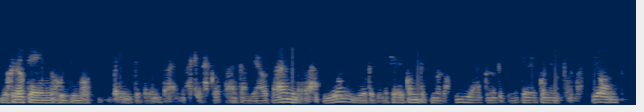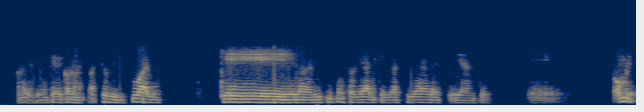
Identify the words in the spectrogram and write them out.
yo creo que en los últimos 20, 30 años que las cosas han cambiado tan rápido, lo que tiene que ver con tecnología, con lo que tiene que ver con la información, con lo que tiene que ver con los espacios virtuales, que el análisis sensorial que yo hacía de estudiante, eh, hombre,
